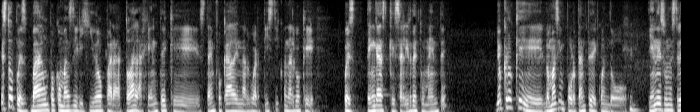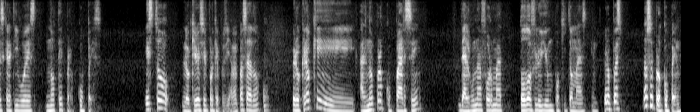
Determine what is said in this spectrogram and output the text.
esto pues va un poco más dirigido para toda la gente que está enfocada en algo artístico, en algo que pues tengas que salir de tu mente. Yo creo que lo más importante de cuando tienes un estrés creativo es no te preocupes. Esto lo quiero decir porque pues ya me ha pasado pero creo que al no preocuparse, de alguna forma todo fluye un poquito más. Pero pues no se preocupen.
